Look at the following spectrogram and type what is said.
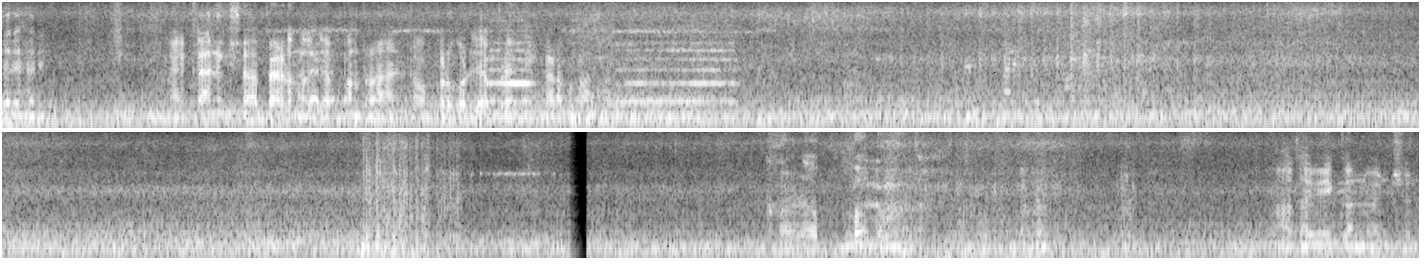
సరే హరి. మెకానిక్ షాప్ ఏడుందో చెప్పండి రా అంటే ఒక్కడు కూడా చెప్పడండి కడపలో కడప ఉందా? Madhavi convention.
